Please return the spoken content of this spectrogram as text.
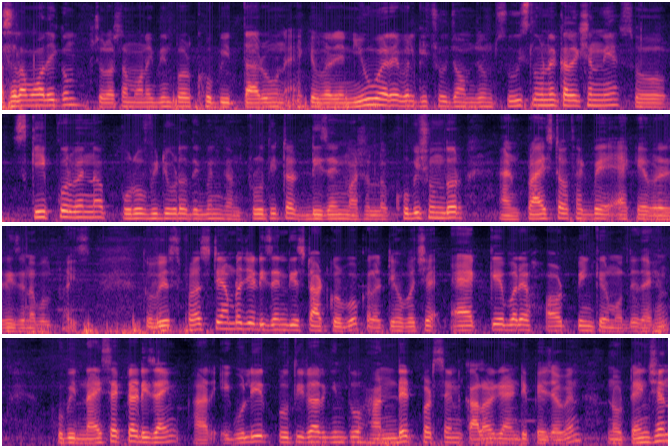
আসসালামু আলাইকুম। চলে আসলাম অনেকদিন পর খুবই দারুণ, একেবারে নিউ অ্যারাইভেল কিছু জমজম সুইস লোনের কালেকশন নিয়ে। সো স্কিপ করবেন না, পুরো ভিডিওটা দেখবেন, কারণ প্রতিটা ডিজাইন মার্শাল্লাহ খুবই সুন্দর অ্যান্ড প্রাইসটাও থাকবে একেবারে রিজনেবল প্রাইস তো বেশ ফার্স্টে আমরা যে ডিজাইন দিয়ে স্টার্ট করব কালারটি হচ্ছে একেবারে হট পিঙ্কের মধ্যে, দেখেন। খুবই নাইস একটা ডিজাইন আর এগুলির প্রতিটার কিন্তু হান্ড্রেড পারসেন্ট কালার গ্যারান্টি পেয়ে যাবেন নো টেনশন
